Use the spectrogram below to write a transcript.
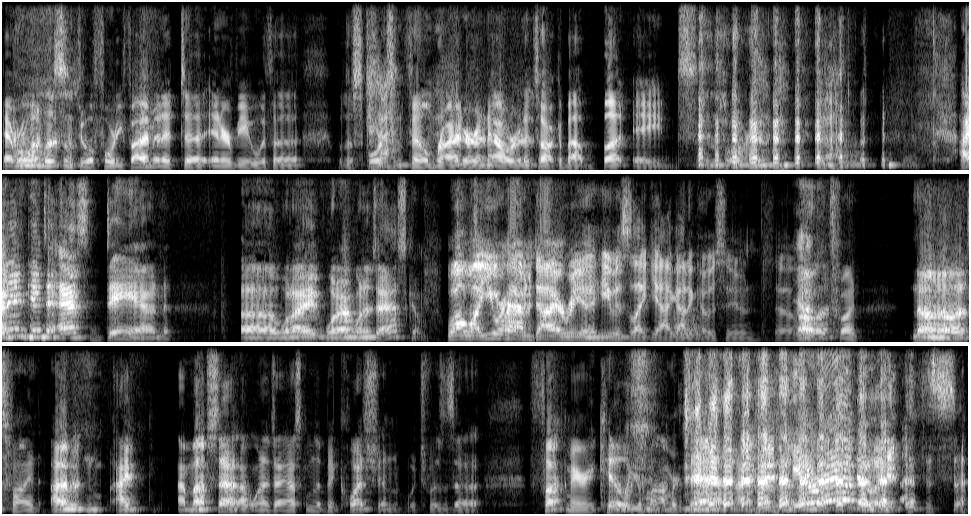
Everyone listens to a 45 minute uh, interview with a with a sports and film writer, and now we're going to talk about butt AIDS. is what I didn't get to ask Dan uh, what I what I wanted to ask him. Well, while you were having diarrhea, he was like, "Yeah, I gotta go soon." So Oh, that's fine. No, no, that's fine. I would, I I'm upset. I wanted to ask him the big question, which was uh, fuck Mary Kill, your mom or dad. And I couldn't get around to it. So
